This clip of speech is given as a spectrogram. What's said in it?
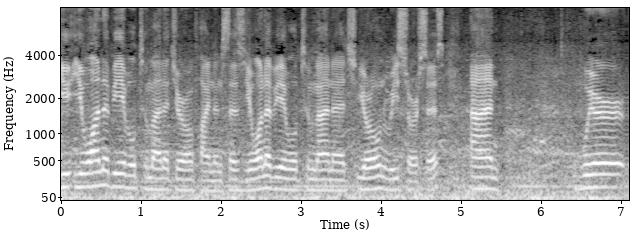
you you want to be able to manage your own finances. You want to be able to manage your own resources, and we're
